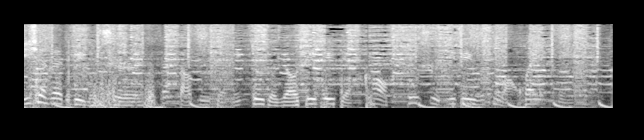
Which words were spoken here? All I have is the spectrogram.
您现在的位置是三 w 点零九九幺 dj 点 com 都市 DJ 游戏网，欢迎您。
